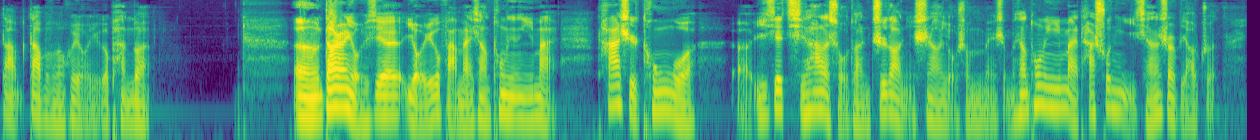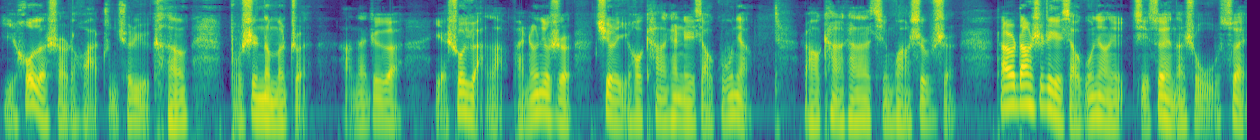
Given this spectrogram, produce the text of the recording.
大大部分会有一个判断。嗯，当然有一些有一个法脉，像通灵一脉，它是通过。呃，一些其他的手段知道你身上有什么没什么，像通灵一脉，他说你以前的事儿比较准，以后的事儿的话，准确率可能 不是那么准啊。那这个也说远了，反正就是去了以后看了看这个小姑娘，然后看了看她的情况是不是。他说当时这个小姑娘几岁呢？是五岁。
